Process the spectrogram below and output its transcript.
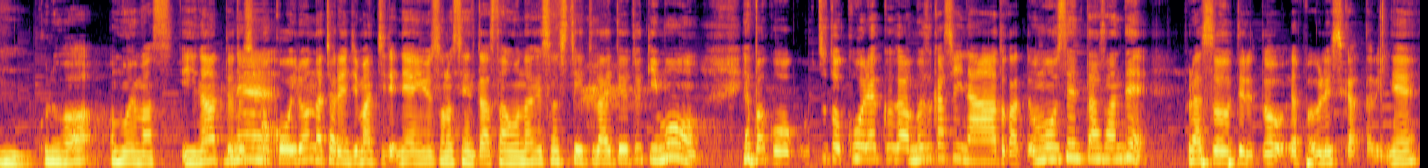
うん、これは思います。いいなって。ね私もこういろんなチャレンジマッチでね、そのセンターさんを投げさせていただいてる時も、やっぱこう、ちょっと攻略が難しいなとかって思うセンターさんで、プラスを打てると、やっぱ嬉しかったりね。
